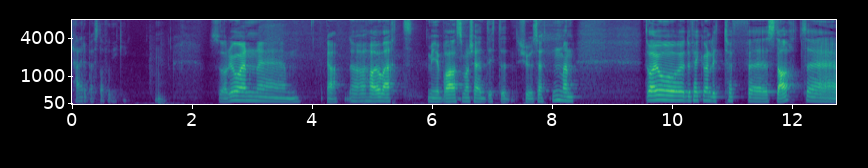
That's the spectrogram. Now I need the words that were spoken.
hva er det beste for Viking? Så er det jo en Ja, det har jo vært mye bra som har skjedd etter 2017, men det var jo Du fikk jo en litt tøff eh, start. Eh,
